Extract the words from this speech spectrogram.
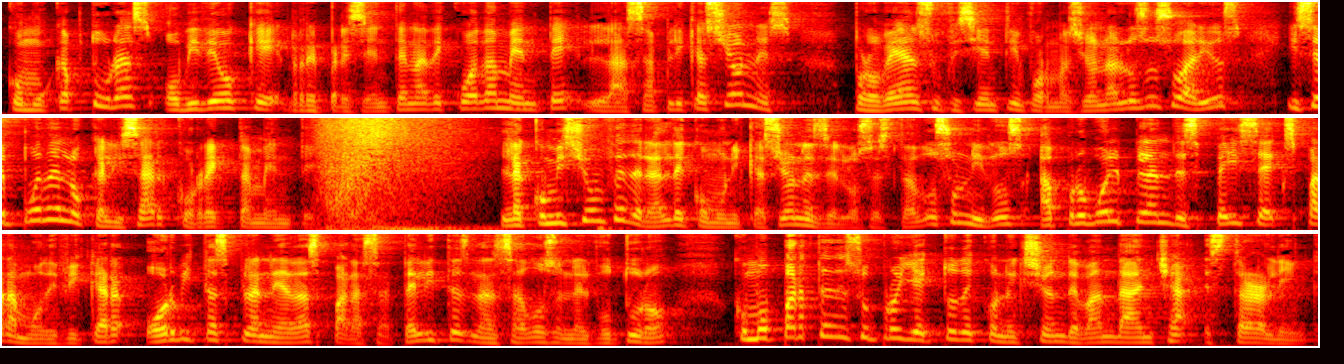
como capturas o video que representen adecuadamente las aplicaciones, provean suficiente información a los usuarios y se puedan localizar correctamente. La Comisión Federal de Comunicaciones de los Estados Unidos aprobó el plan de SpaceX para modificar órbitas planeadas para satélites lanzados en el futuro como parte de su proyecto de conexión de banda ancha Starlink.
